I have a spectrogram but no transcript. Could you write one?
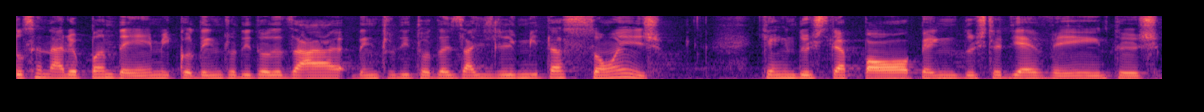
Do cenário pandêmico, dentro de todas, a, dentro de todas as limitações que a indústria pop, a indústria de eventos,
